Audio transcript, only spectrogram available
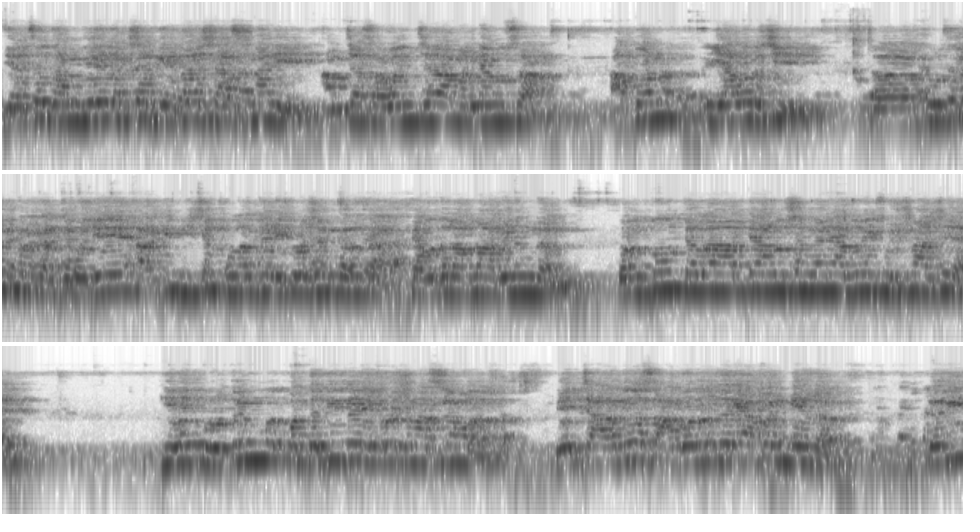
याचं गांभीर्य लक्षात घेता शासनाने आमच्या सर्वांच्या म्हणण्यानुसार आपण यावर्षी कृत्रिम प्रकारचे म्हणजे आर्टिफिशियल फुलांचे डेकोरेशन करत आहात. त्याबद्दल आपलं अभिनंदन. परंतु त्याला त्या अनुषंगाने अजून एक सूचना अशी आहे. की हे कृत्रिम पद्धतीचं डेकोरेशन असल्यामुळं हे चार दिवस अगोदर जरी आपण केलं तरी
